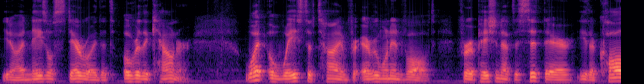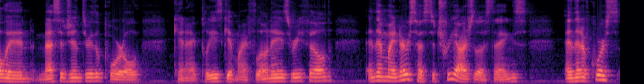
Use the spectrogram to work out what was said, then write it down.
you know, a nasal steroid that's over the counter. What a waste of time for everyone involved for a patient to have to sit there, either call in, message in through the portal, can I please get my Flonase refilled? And then my nurse has to triage those things. And then, of course,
